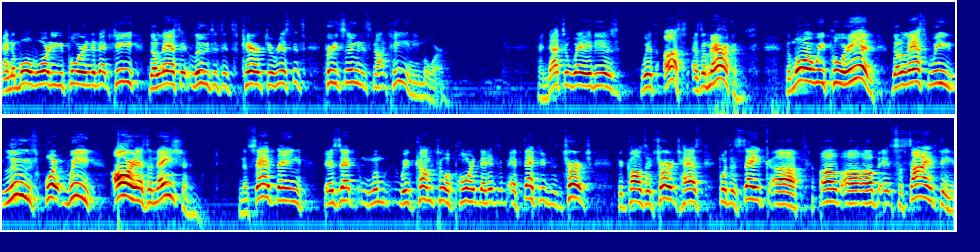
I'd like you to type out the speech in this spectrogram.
and the more water you pour into that tea, the less it loses its characteristics. Pretty soon, it's not tea anymore. And that's the way it is with us as Americans. The more we pour in, the less we lose what we are as a nation. And the sad thing is that when we've come to a point that it's affected the church because the church has, for the sake uh, of, uh, of society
